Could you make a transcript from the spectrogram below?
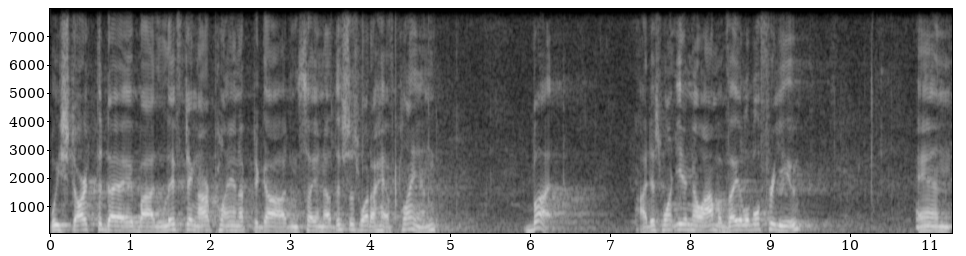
we start the day by lifting our plan up to God and saying, Now, this is what I have planned, but I just want you to know I'm available for you. And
